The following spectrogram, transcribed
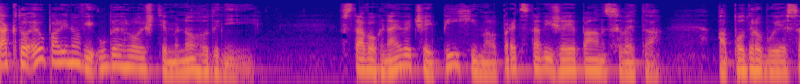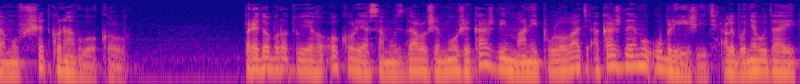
Takto Eupalinovi ubehlo ešte mnoho dní. V stavoch najväčšej pýchy mal predstaviť, že je pán sveta a podrobuje sa mu všetko na vôkol. Pre dobrotu jeho okolia sa mu zdalo, že môže každým manipulovať a každému ublížiť, alebo nebudaj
